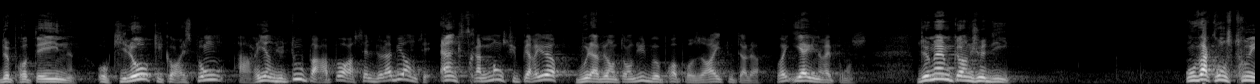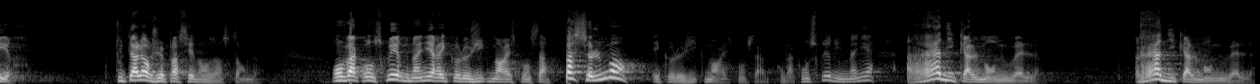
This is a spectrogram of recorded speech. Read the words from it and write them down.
de protéines au kilo qui correspond à rien du tout par rapport à celle de la viande. C'est extrêmement supérieur, vous l'avez entendu de vos propres oreilles tout à l'heure. Il y a une réponse. De même, quand je dis, on va construire, tout à l'heure je passais dans un stand, on va construire de manière écologiquement responsable. Pas seulement écologiquement responsable, on va construire d'une manière radicalement nouvelle. Radicalement nouvelle.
